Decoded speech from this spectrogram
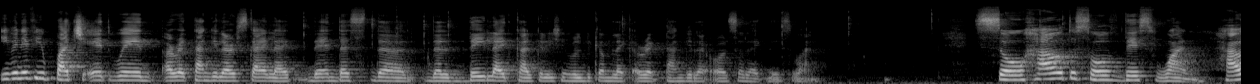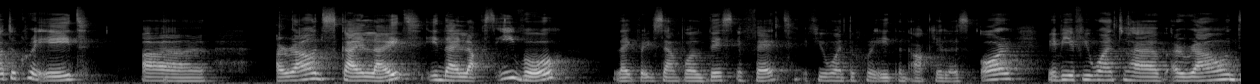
even if you patch it with a rectangular skylight, then that's the, the daylight calculation will become like a rectangular also like this one. So how to solve this one? How to create uh, around skylight in Dialux Evo, like for example, this effect, if you want to create an oculus, or maybe if you want to have a round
